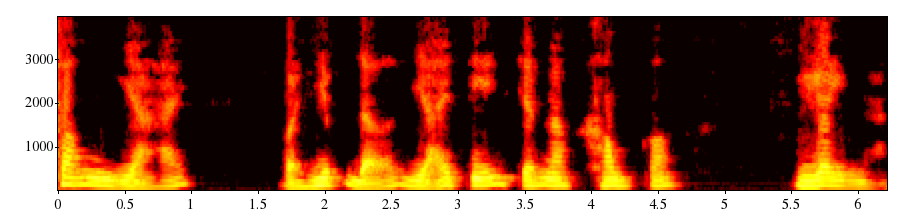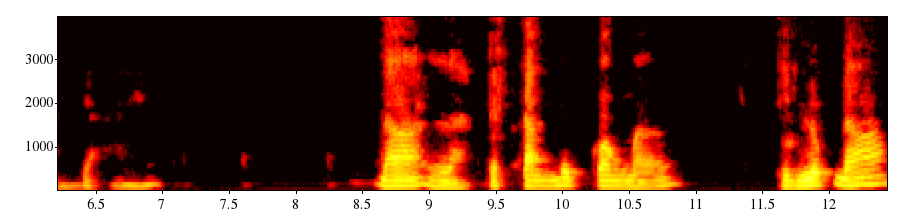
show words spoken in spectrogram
phân giải và giúp đỡ, giải tiến cho nó không có gây nạn cho ai đó là cái tâm đức con mở. Thì lúc đó,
